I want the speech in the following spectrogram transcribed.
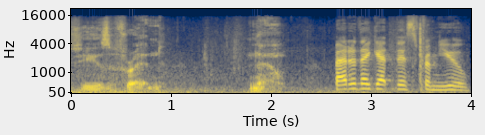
She is a friend. Now, Better they get this from you.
